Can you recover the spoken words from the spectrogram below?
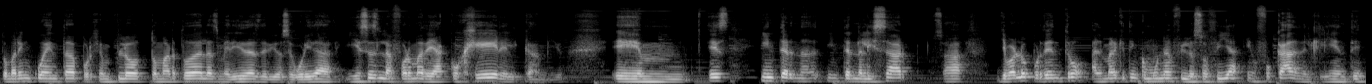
tomar en cuenta, por ejemplo, tomar todas las medidas de bioseguridad, y esa es la forma de acoger el cambio. Em, es internalizar, o sea, llevarlo por dentro al marketing como una filosofía enfocada en el cliente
